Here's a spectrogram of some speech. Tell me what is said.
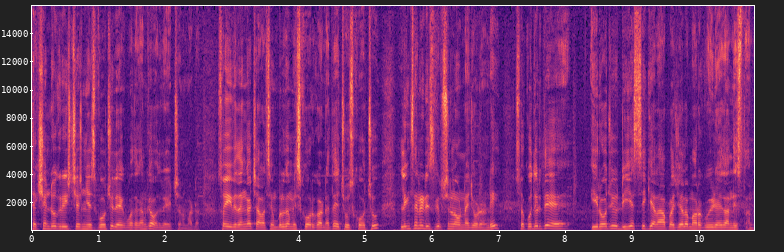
సెక్షన్ టూకి రిజిస్ట్రేషన్ చేసుకోవచ్చు లేకపోతే కనుక వదిలేయచ్చు అనమాట సో ఈ విధంగా చాలా సింపుల్గా మీ స్కోర్ కార్డ్ని అయితే చూసుకోవచ్చు. లింక్స్ అన్ని డిస్క్రిప్షన్లో ఉన్నాయి చూడండి. సో కుదిరితే ఈరోజు డిఎస్సికి ఎలా అప్లై చేయాలో మరొక వీడియో అయితే అందిస్తాను.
